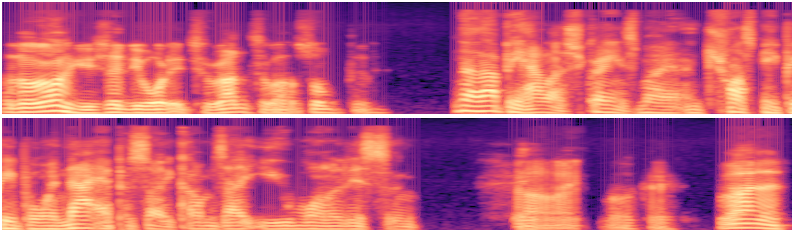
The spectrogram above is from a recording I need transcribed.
I don't know. You said you wanted to rant about something. No, that'd be Hallow Screens, mate. And trust me, people, when that episode comes out, you want to listen. All right. Okay. Right then.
